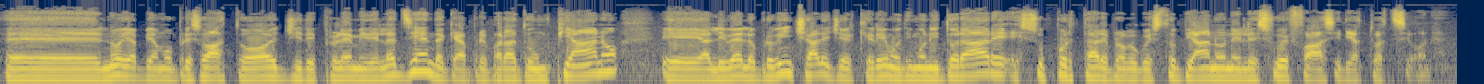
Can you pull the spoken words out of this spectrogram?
Eh, noi abbiamo preso atto oggi dei problemi dell'azienda che ha preparato un piano e a livello provinciale cercheremo di monitorare e supportare proprio questo piano nelle sue fasi di attuazione.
